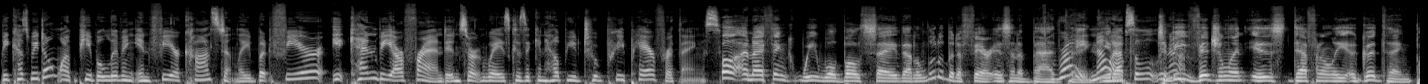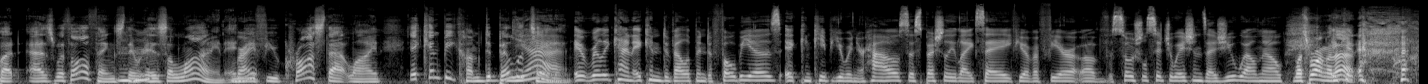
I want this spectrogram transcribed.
because we don't want people living in fear constantly. But fear, it can be our friend in certain ways because it can help you to prepare for things. Well, and I think we will both say that a little bit of fear isn't a bad Right. thing. Right. No, You know, absolutely To be vigilant is definitely a good thing, but as with all things, there is a line, and Mm-hmm. Right. if you cross that line, it can become debilitating. Yeah, it really can. It can develop into phobias. It can keep you in your house, especially like say if you have a fear of social situations, as you well know. What's wrong with It that? can-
